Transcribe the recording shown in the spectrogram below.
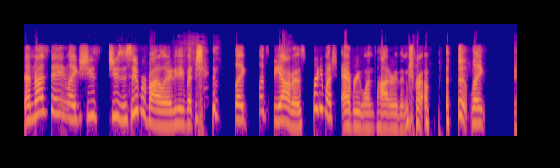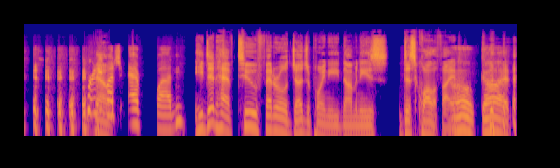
I'm not saying like she's she's a supermodel or anything, but she's like let's be honest, pretty much everyone's hotter than Trump. like pretty Now- much everyone. he did have two federal judge appointee nominees disqualified. Oh God.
